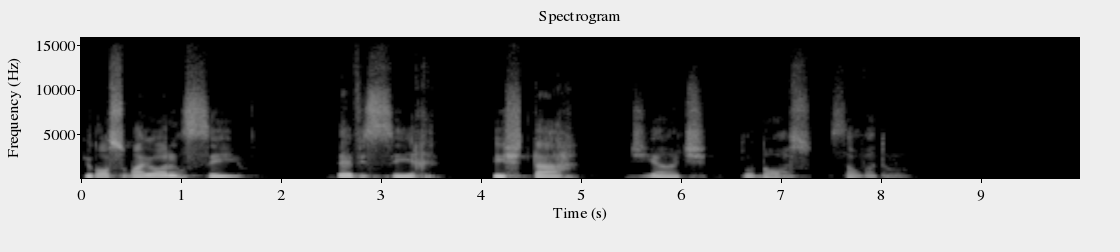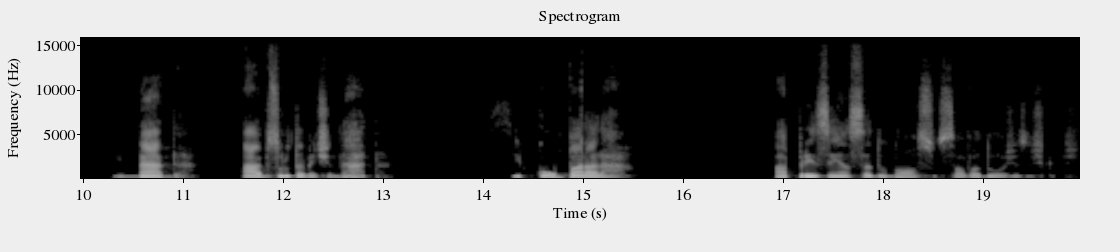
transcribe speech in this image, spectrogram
que o nosso maior anseio deve ser estar diante do nosso Salvador. E nada, absolutamente nada, se comparará à presença do nosso Salvador Jesus Cristo.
